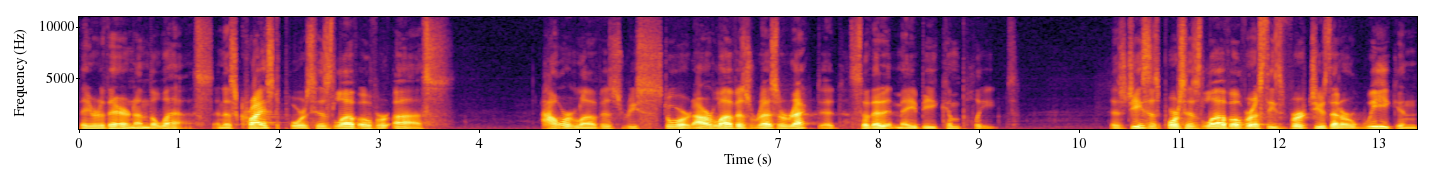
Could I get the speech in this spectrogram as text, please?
they are there nonetheless. And as Christ pours his love over us, our love is restored. Our love is resurrected so that it may be complete. As Jesus pours his love over us, these virtues that are weak and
